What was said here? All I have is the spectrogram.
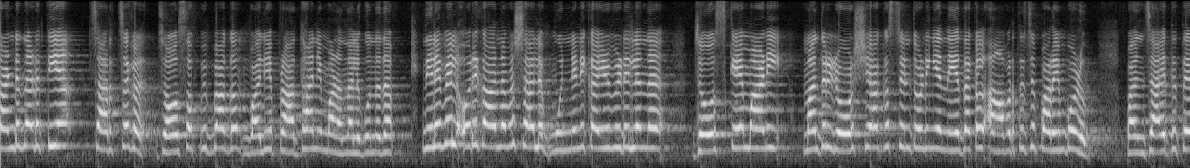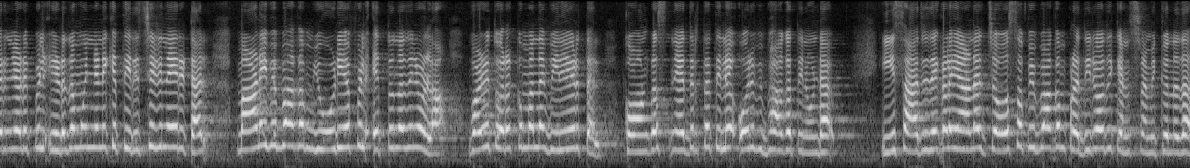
കണ്ടു നടത്തിയ ചർച്ചകൾ ജോസഫ് വിഭാഗം വലിയ പ്രാധാന്യമാണ് നൽകുന്നത്. നിലവിൽ ഒരു കാരണവശാലും മുന്നണി കൈവിടില്ലെന്ന് ജോസ് കെ മാണി മന്ത്രി റോഷി അഗസ്റ്റിൻ തുടങ്ങിയ നേതാക്കൾ ആവർത്തിച്ച് പറയുമ്പോഴും പഞ്ചായത്ത് തെരഞ്ഞെടുപ്പിൽ ഇടതുമുന്നണിക്ക് തിരിച്ചടി നേരിട്ടാൽ മാണി വിഭാഗം യു ഡി എഫിൽ എത്തുന്നതിനുള്ള വഴി തുറക്കുമെന്ന വിലയിരുത്തൽ കോൺഗ്രസ് നേതൃത്വത്തിലെ ഒരു വിഭാഗത്തിനുണ്ട്. ഈ സാധ്യതകളെയാണ് ജോസഫ് വിഭാഗം പ്രതിരോധിക്കാൻ ശ്രമിക്കുന്നത്.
